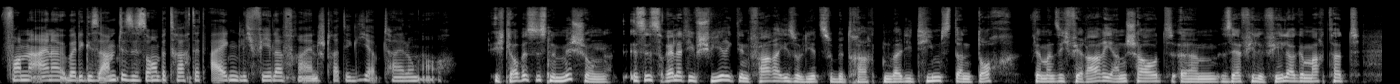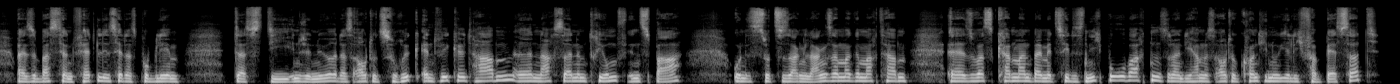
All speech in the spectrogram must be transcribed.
von einer über die gesamte Saison betrachtet eigentlich fehlerfreien Strategieabteilung auch? Ich glaube, es ist eine Mischung. Es ist relativ schwierig, den Fahrer isoliert zu betrachten, weil die Teams dann doch, wenn man sich Ferrari anschaut, ähm, sehr viele Fehler gemacht hat. Bei Sebastian Vettel ist ja das Problem, dass die Ingenieure das Auto zurückentwickelt haben äh, nach seinem Triumph in Spa und es sozusagen langsamer gemacht haben. Äh, sowas kann man bei Mercedes nicht beobachten, sondern die haben das Auto kontinuierlich verbessert.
